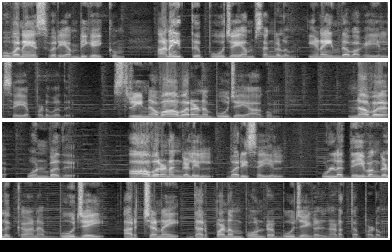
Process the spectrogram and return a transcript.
புவனேஸ்வரி அம்பிகைக்கும் அனைத்து பூஜை அம்சங்களும் இணைந்த வகையில் செய்யப்படுவது ஸ்ரீ நவாவரண பூஜையாகும். நவ ஒன்பது. ஆவரணங்களில் வரிசையில் உள்ள தெய்வங்களுக்கான பூஜை அர்ச்சனை தர்ப்பணம் போன்ற பூஜைகள் நடத்தப்படும்.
